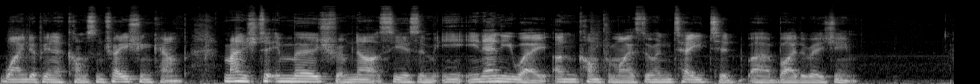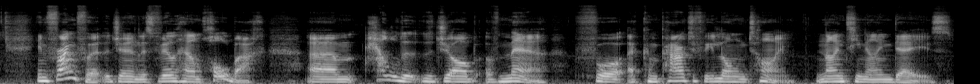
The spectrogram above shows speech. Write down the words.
wind up in a concentration camp managed to emerge from Nazism in, in any way uncompromised or untainted uh, by the regime. In Frankfurt, the journalist Wilhelm Hollbach um, held the job of mayor for a comparatively long time 99 days.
